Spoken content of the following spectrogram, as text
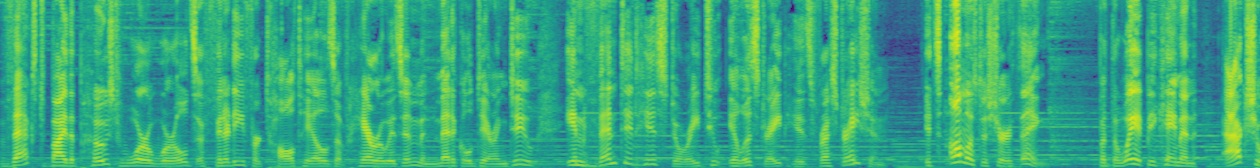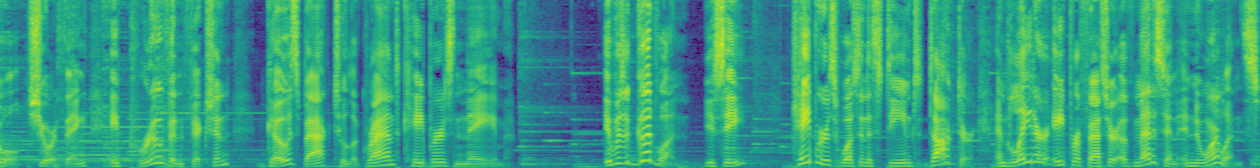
vexed by the post war world's affinity for tall tales of heroism and medical daring do, invented his story to illustrate his frustration. It's almost a sure thing. But the way it became an actual sure thing, a proven fiction, goes back to Legrand Capers' name. It was a good one, you see. Capers was an esteemed doctor and later a professor of medicine in New Orleans.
